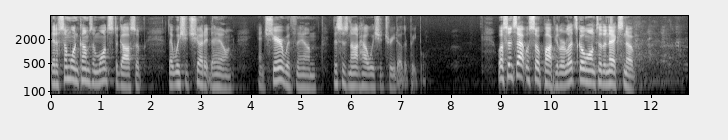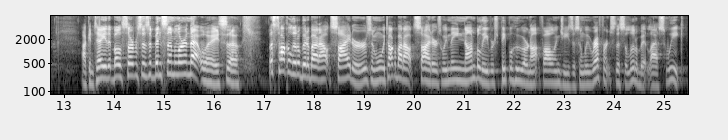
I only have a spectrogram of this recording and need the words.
That if someone comes and wants to gossip, that we should shut it down and share with them this is not how we should treat other people. Well, since that was so popular, let's go on to the next note. I can tell you that both services have been similar in that way. So Let's talk a little bit about outsiders. And when we talk about outsiders, we mean non believers, people who are not following Jesus. And we referenced this a little bit last week.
